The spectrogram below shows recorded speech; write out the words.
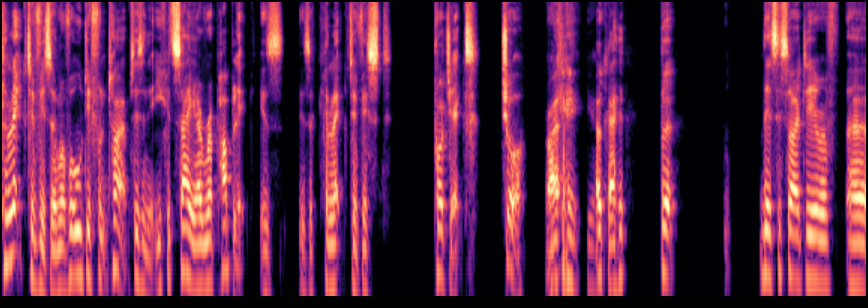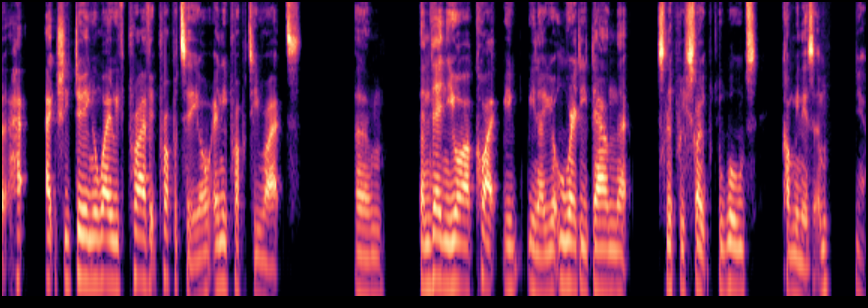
collectivism of all different types, isn't it? You could say a republic is is a collectivist project. Sure, right? okay yeah Okay. But there's this idea of uh, ha- actually doing away with private property or any property rights. Um, and then you are quite, you, you know, you're already down that slippery slope towards communism. Yeah.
